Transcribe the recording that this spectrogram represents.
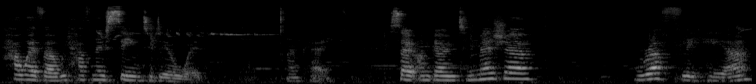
However, we have no seam to deal with. Okay, so I'm going to measure roughly here.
